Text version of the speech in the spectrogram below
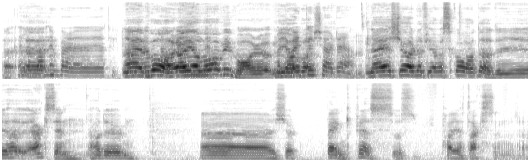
Ä- Eller var eh, ni bara... Jag tyckte Nej, var. Ja, jag var vid var. Men, Men, jag var inte var, du körde den? Nej, jag körde för jag var skadad i axeln. Jag hade eh, kört bänkpress och pajat axeln. Ja,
